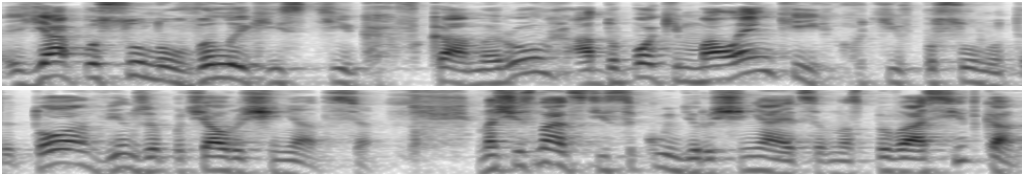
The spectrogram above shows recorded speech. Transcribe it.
Я посунув великий стік в камеру, а допоки маленький хотів посунути, то він вже почав розчинятися. На 16 секунді розчиняється в нас ПВА сітка.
